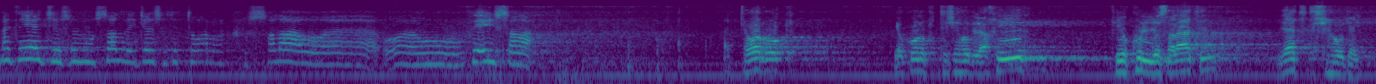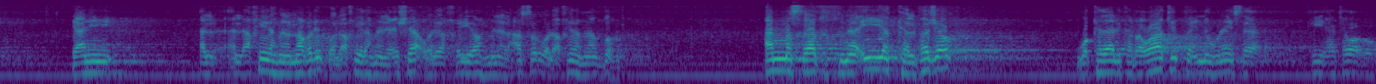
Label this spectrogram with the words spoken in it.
متى يجلس المصلي جلسة التورك في الصلاة و... وفي أي صلاة؟ التورك يكون في التشهد الأخير في كل صلاة ذات تشهدين يعني الأخيرة من المغرب والأخيرة من العشاء والأخيرة من العصر والأخيرة من الظهر. أما الصلاة الثنائية كالفجر وكذلك الرواتب فإنه ليس فيها تورك.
